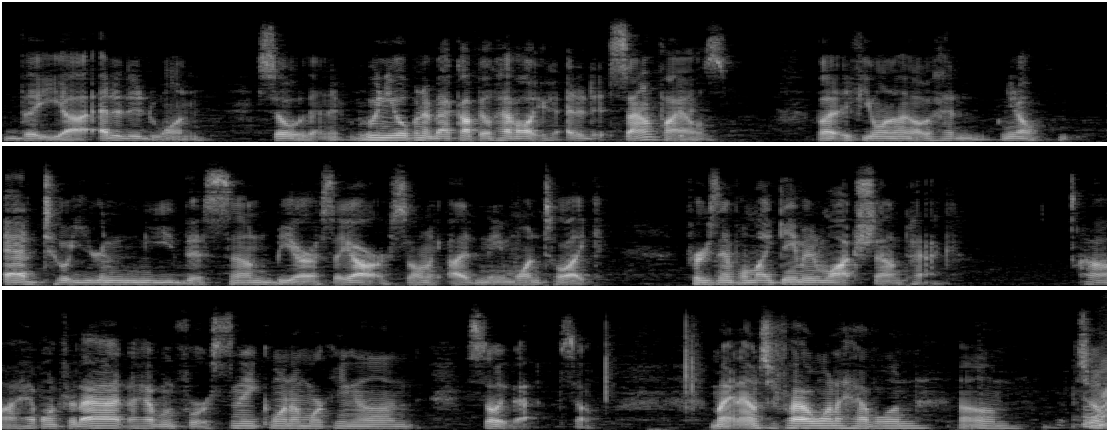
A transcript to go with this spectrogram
the uh, edited one. So then if, when you open it back up, you'll have all your edited sound files. But if you want to go ahead and you know add to it, you're gonna need this sound BRSAR. So I'd name one to like, for example, my Game and Watch sound pack. Uh, I have one for that. I have one for a Snake one I'm working on, stuff like that. So my announcer file one, I have one. Um, so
